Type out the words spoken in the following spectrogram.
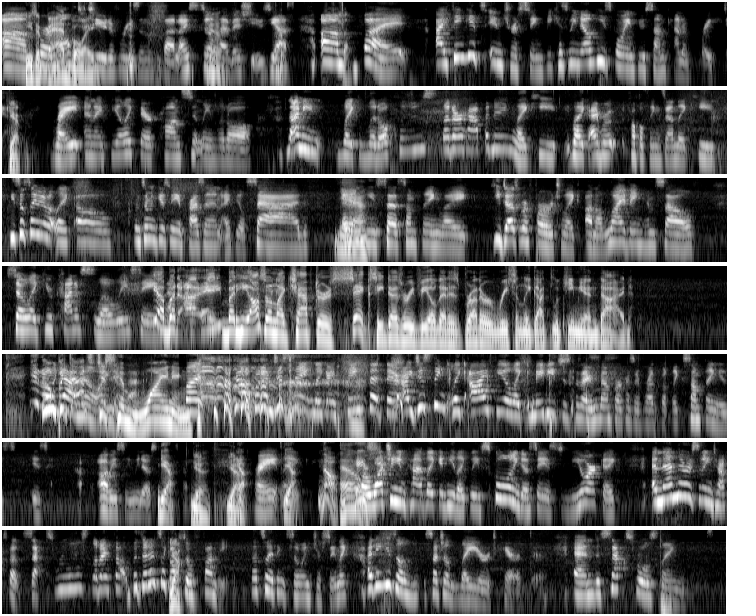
Um, He's a for bad a boy. multitude of reasons that I still Yeah. have issues. Yes, um, but I think it's interesting because we know he's going through some kind of breakdown Yep. right? And I feel like there are constantly little, I mean, like little clues that are happening. Like he, like I wrote a couple things down. Like he, he says something about like, oh, when someone gives me a present, I feel sad. And Yeah. then he says something like he does refer to like unaliving himself. So like you're kind of slowly seeing. Yeah, but uh, happen. but he also in like chapter six, he does reveal that his brother recently got leukemia and died. You know, Well, but yeah, that's no, just him that. whining. But no, but I'm just saying, like, I think that there. I just think, like, I feel like maybe it's just because I remember because I've read but like, something is is obviously we know. something's Yeah. coming, Yeah, yeah. Yeah. right. yeah. No. Oh. he's- Or watching him kind of like, and he like leaves school and he goes stays to New York, like, and then there was something he talks about sex rules that I thought, but then it's like Yeah. also funny. That's what I think is so interesting. Like, I think he's a such a layered character, and the sex rules thing,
